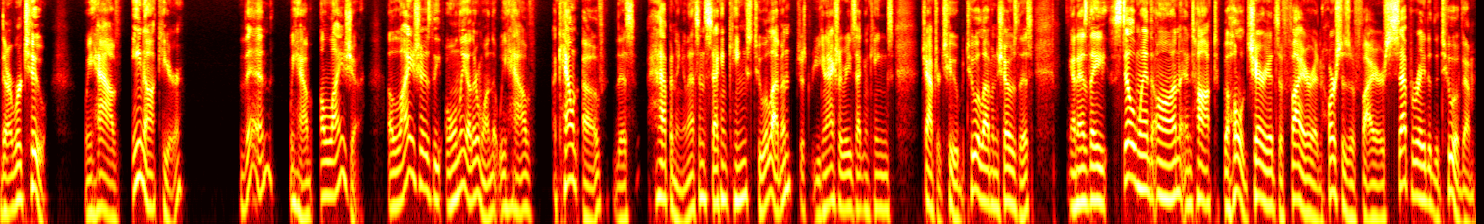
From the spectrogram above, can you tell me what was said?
there were two. We have Enoch here, then we have Elijah. Elijah is the only other one that we have account of this happening and that's in 2 Kings 2:11 just you can actually read 2 Kings chapter 2 but 2:11 shows this and as they still went on and talked, behold, chariots of fire and horses of fire separated the two of them.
